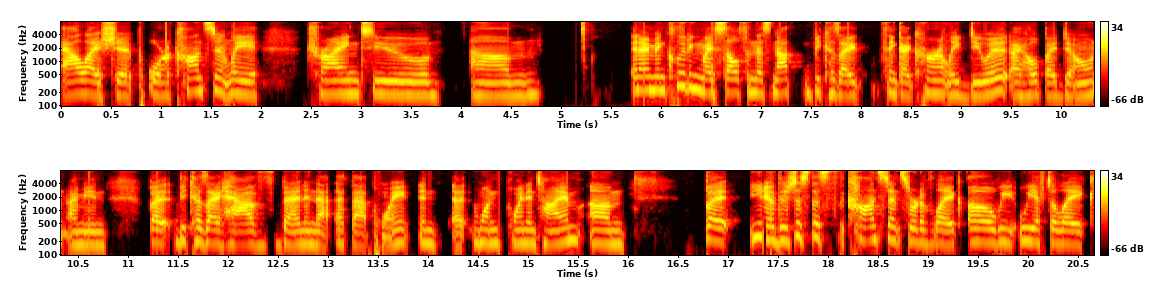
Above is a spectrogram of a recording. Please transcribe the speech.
allyship or constantly trying to um, and i'm including myself in this not because i think i currently do it i hope i don't i mean but because i have been in that at that point in at one point in time um, but you know there's just this constant sort of like oh we we have to like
